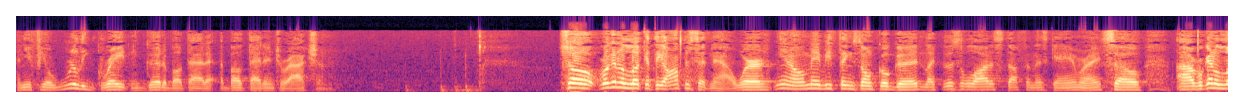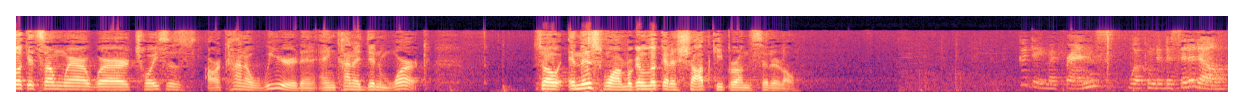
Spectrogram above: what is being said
and you feel really great and good about that about that interaction. So we're going to look at the opposite now, where you know maybe things don't go good. Like there's a lot of stuff in this game, right? So uh, we're going to look at somewhere where choices are kind of weird and, and kind of didn't work. So in this one, we're going to look at a shopkeeper on the Citadel. Good day, my friends. Welcome to the Citadel.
